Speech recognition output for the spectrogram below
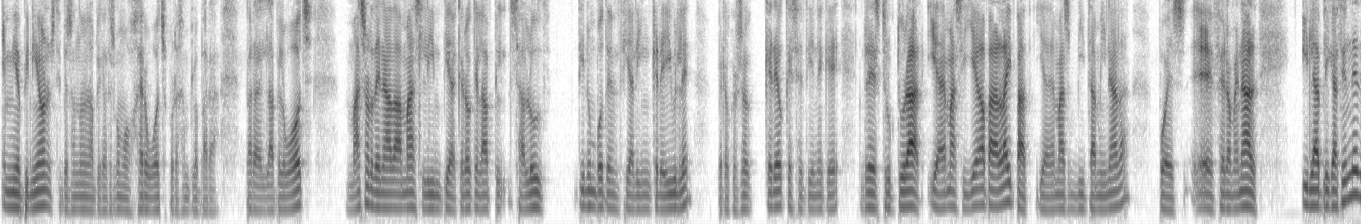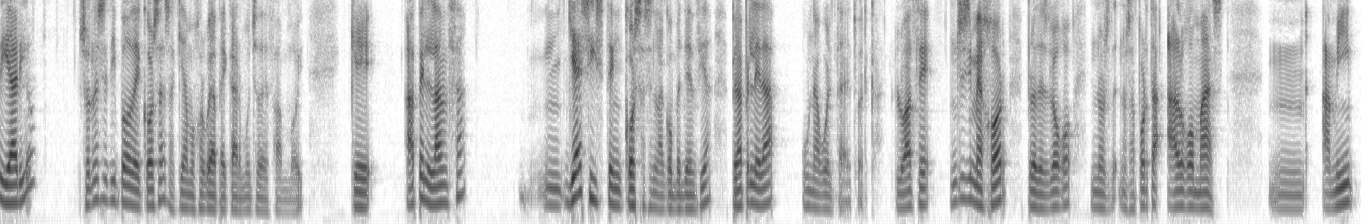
en mi opinión, estoy pensando en aplicaciones como AirWatch, por ejemplo, para, para el Apple Watch, más ordenada, más limpia. Creo que la salud tiene un potencial increíble, pero creo, creo que se tiene que reestructurar. Y además, si llega para el iPad y además vitaminada, pues eh, fenomenal. Y la aplicación de diario son ese tipo de cosas, aquí a lo mejor voy a pecar mucho de fanboy, que Apple lanza, mm, ya existen cosas en la competencia, pero Apple le da una vuelta de tuerca. Lo hace, no sé si mejor, pero desde luego nos, nos aporta algo más. Mm, a mí,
